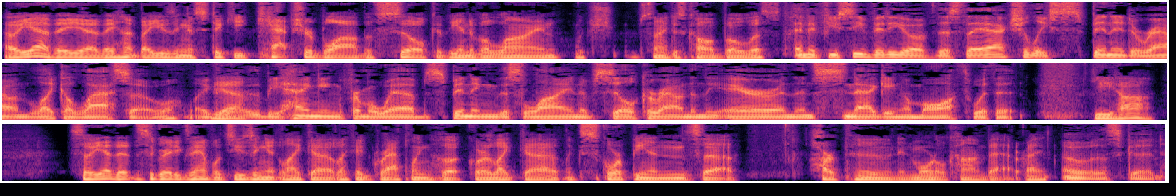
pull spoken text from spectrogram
Oh yeah, they uh, they hunt by using a sticky capture blob of silk at the end of a line, which scientists call a bolus. And if you see video of this, they actually spin it around like a lasso. Like Yeah. it would be hanging from a web, spinning this line of silk around in the air and then snagging a moth with it. Yeehaw! So yeah, that's a great example. It's using it like a like a grappling hook or like uh, like Scorpion's uh, harpoon in Mortal Kombat, right? Oh, that's good.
